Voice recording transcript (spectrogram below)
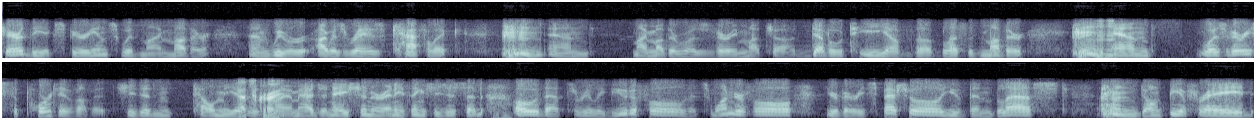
shared the experience with my mother, and we were. I was raised Catholic, and my mother was very much a devotee of the Blessed Mother, mm-hmm. and was very supportive of it. She didn't tell me it was great. my imagination or anything. She just said, mm-hmm. "Oh, that's really beautiful. It's wonderful. You're very special. You've been blessed. Don't be afraid.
